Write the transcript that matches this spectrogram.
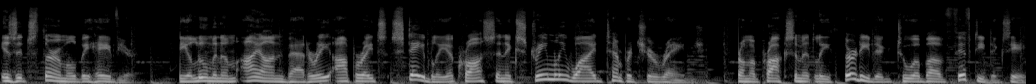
is its thermal behavior. The aluminum-ion battery operates stably across an extremely wide temperature range, from approximately 30 deg to above 50 deg.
